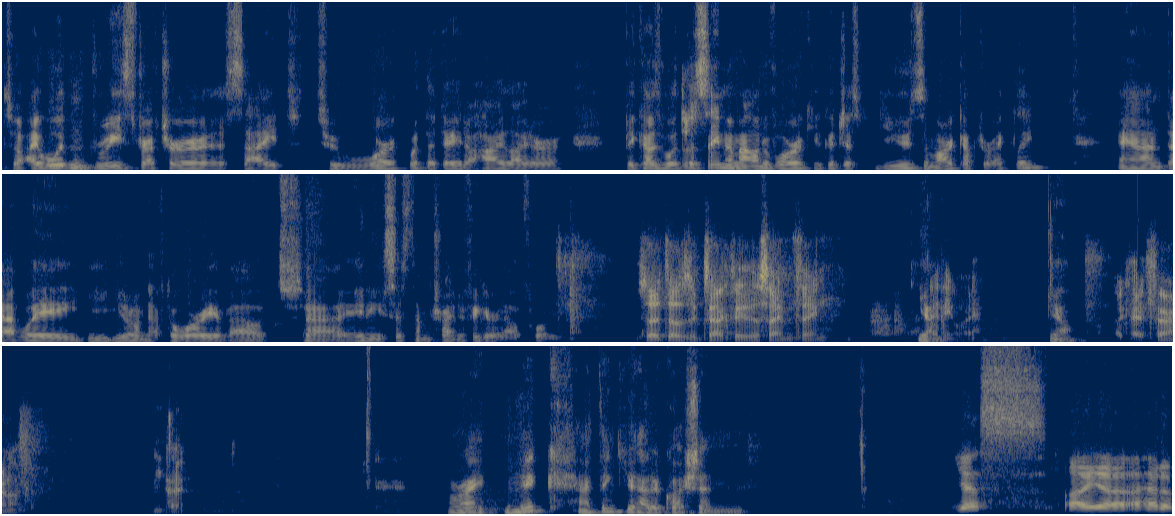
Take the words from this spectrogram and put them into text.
So I wouldn't restructure a site to work with the data highlighter, because with the same amount of work, you could just use the markup directly. And that way, you, you don't have to worry about uh, any system trying to figure it out for you. So it does exactly the same thing yeah. anyway? Yeah. OK, fair enough. OK. All right. Nick, I think you had a question. Yes, I, uh, I had a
